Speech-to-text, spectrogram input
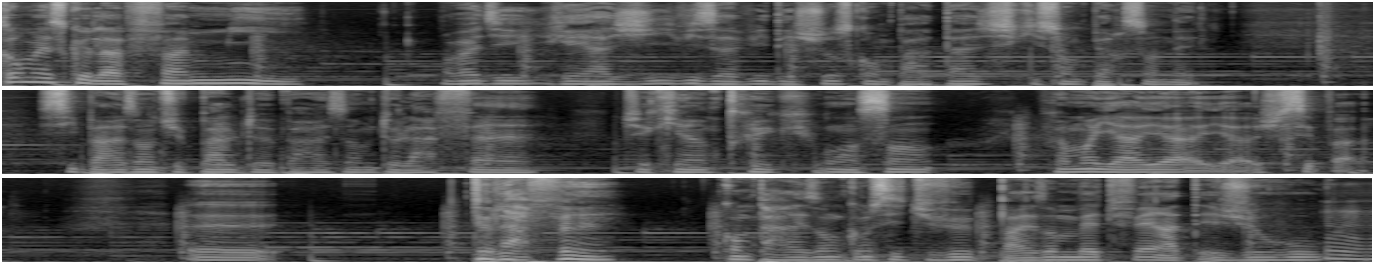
comment est-ce que la famille, on va dire, réagit vis-à-vis des choses qu'on partage qui sont personnelles. Si par exemple tu parles de, par exemple, de la faim, tu écris un truc où on sent vraiment il y a, y a, y a, je sais pas, euh, de la faim. Comme par exemple, comme si tu veux par exemple mettre fin à tes jours Hmm.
